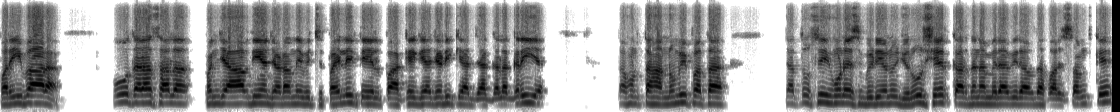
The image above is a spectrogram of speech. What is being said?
ਪਰਿਵਾਰ ਆ ਉਹ ਦਰਅਸਲ ਪੰਜਾਬ ਦੀਆਂ ਜੜ੍ਹਾਂ ਦੇ ਵਿੱਚ ਪਹਿਲੇ ਹੀ ਤੇਲ ਪਾ ਕੇ ਗਿਆ, ਜਿਹੜੀ ਕਿ ਅੱਜ ਅੱਗ ਲੱਗ ਰਹੀ ਹੈ। ਤਾਂ ਹੁਣ ਤੁਹਾਨੂੰ ਵੀ ਪਤਾ, ਤਾਂ ਤੁਸੀਂ ਹੁਣ ਇਸ ਵੀਡੀਓ ਨੂੰ ਜਰੂਰ ਸ਼ੇਅਰ ਕਰ ਦੇਣਾ, ਮੇਰਾ ਵੀਰ ਆਪਦਾ ਫਰਜ਼ ਸਮਝ ਕੇ।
